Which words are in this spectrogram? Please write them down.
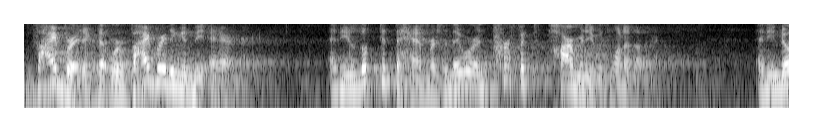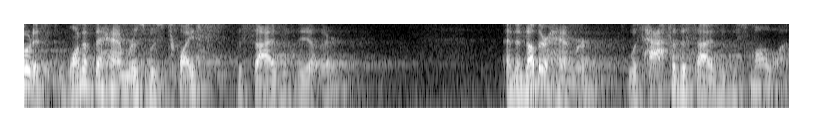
vibrating, that were vibrating in the air. And he looked at the hammers, and they were in perfect harmony with one another. and he noticed one of the hammers was twice the size of the other, and another hammer was half of the size of the small one.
